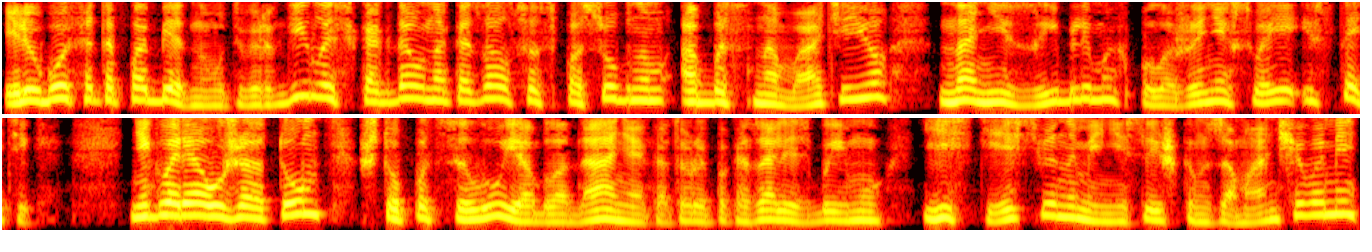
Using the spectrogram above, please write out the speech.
и любовь эта победно утвердилась, когда он оказался способным обосновать ее на незыблемых положениях своей эстетики, не говоря уже о том, что поцелуи и обладания, которые показались бы ему естественными не слишком заманчивыми,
